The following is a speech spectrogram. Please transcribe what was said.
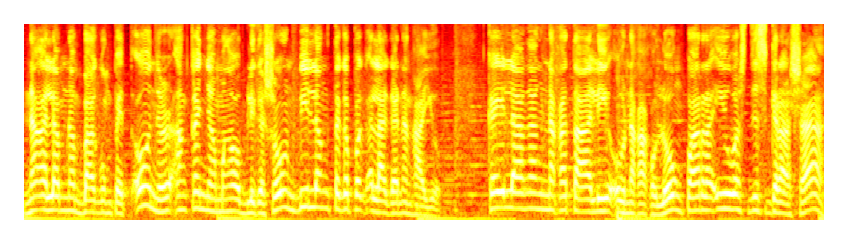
na alam ng bagong pet owner ang kanyang mga obligasyon bilang tagapag-alaga ng hayop. Kailangang nakatali o nakakulong para iwas disgrasya.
